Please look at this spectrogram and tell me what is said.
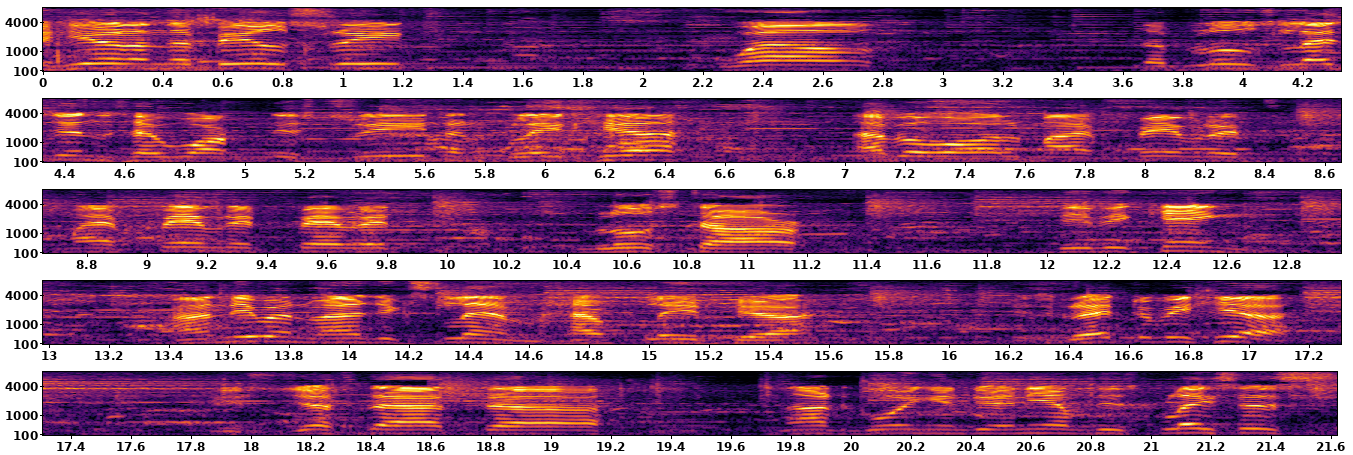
We're here on the Beale Street. Well, the blues legends have walked this street and played here. Above all, my favorite, my favorite, favorite blues star, B.B. King, and even Magic Slim have played here. It's great to be here. It's just that uh, not going into any of these places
